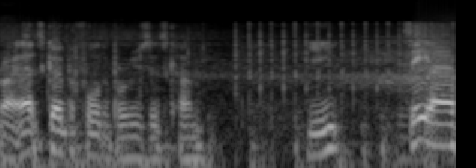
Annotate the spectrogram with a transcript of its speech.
Right, let's go before the bruisers come. Yeet. See ya!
